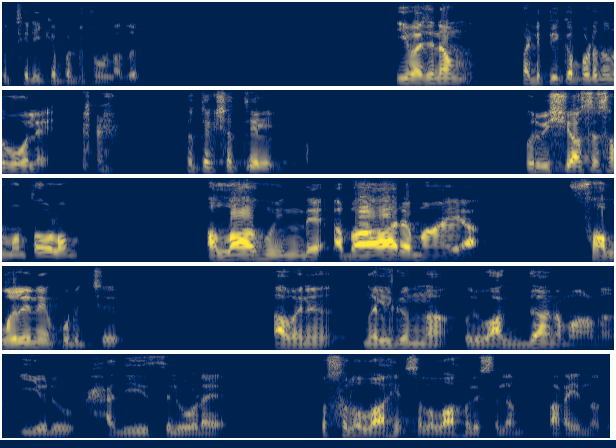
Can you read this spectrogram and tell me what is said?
ഉച്ചരിക്കപ്പെട്ടിട്ടുള്ളത് ഈ വചനം പഠിപ്പിക്കപ്പെടുന്നത് പോലെ പ്രത്യക്ഷത്തിൽ ഒരു വിശ്വാസ സംബന്ധത്തോളം അള്ളാഹുവിന്റെ അപാരമായ ഫലിനെ കുറിച്ച് അവന് നൽകുന്ന ഒരു വാഗ്ദാനമാണ് ഈ ഒരു ഹദീസിലൂടെ റസൂലുള്ളാഹി സ്വല്ലല്ലാഹു അലൈഹി വസല്ലം പറയുന്നത്.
